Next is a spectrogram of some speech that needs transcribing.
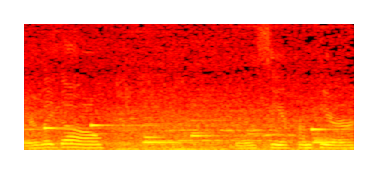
Here they go. You can see it from here.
